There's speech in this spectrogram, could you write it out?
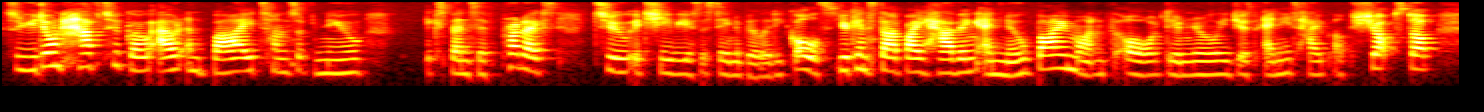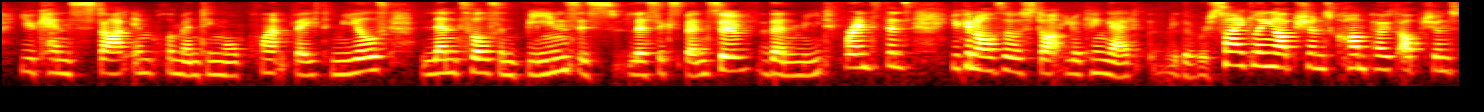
So you don't have to go out and buy tons of new expensive products to achieve your sustainability goals. You can start by having a no buy month or generally just any type of shop stop. You can start implementing more plant-based meals. Lentils and beans is less expensive than meat, for instance. You can also start looking at the recycling options, compost options,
